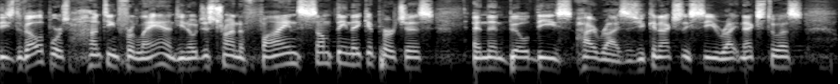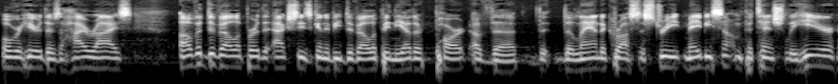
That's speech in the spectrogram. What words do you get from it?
these developers hunting for land, you know, just trying to find something they could purchase and then build these high rises. You can actually see right next to us over here, there's a high rise of a developer that actually is going to be developing the other part of the, the, the, land across the street, maybe something potentially here,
